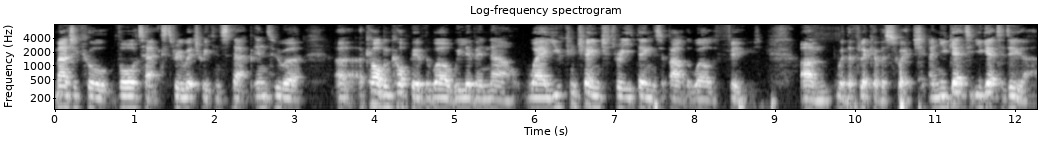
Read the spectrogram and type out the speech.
magical vortex through which we can step into a, a, a carbon copy of the world we live in now, where you can change three things about the world of food um, with the flick of a switch, and you get to, you get to do that.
